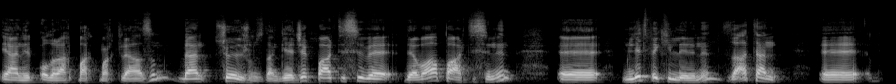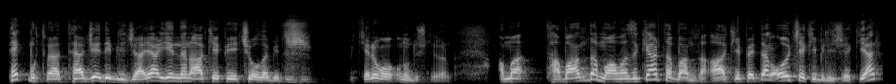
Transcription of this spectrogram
yani olarak bakmak lazım. Ben şöyle. Gelecek Partisi ve Deva Partisi'nin e, milletvekillerinin zaten e, pek muhtemelen tercih edebileceği yer yeniden AKP içi olabilir. Bir kere onu düşünüyorum. Ama tabanda, muhafazakar tabanda AKP'den oy çekebilecek yer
